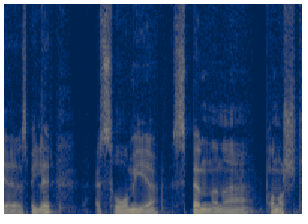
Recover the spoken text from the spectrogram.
eh, spiller. Det er så mye spennende på norsk.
